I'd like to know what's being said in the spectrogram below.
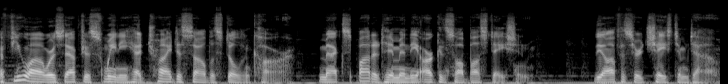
A few hours after Sweeney had tried to sell the stolen car, Max spotted him in the Arkansas bus station. The officer chased him down,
